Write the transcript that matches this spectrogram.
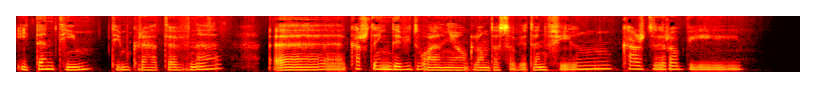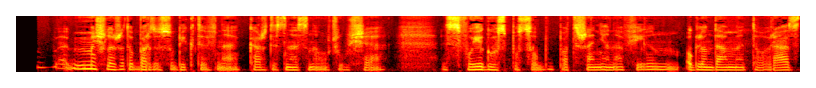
I ten team, team kreatywny, e, każdy indywidualnie ogląda sobie ten film, każdy robi Myślę, że to bardzo subiektywne. Każdy z nas nauczył się swojego sposobu patrzenia na film. Oglądamy to raz,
